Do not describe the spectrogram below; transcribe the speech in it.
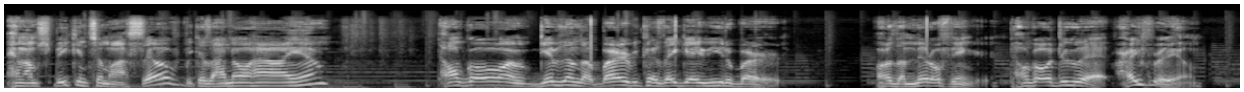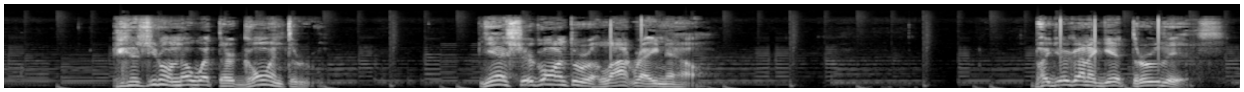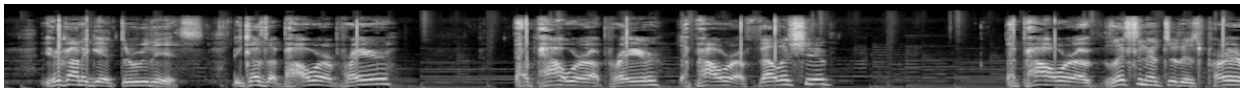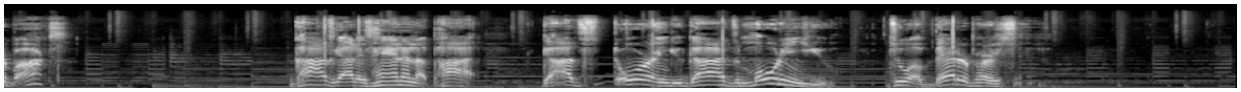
and I'm speaking to myself because I know how I am. Don't go and give them the bird because they gave you the bird or the middle finger. Don't go do that. Pray for them because you don't know what they're going through. Yes, you're going through a lot right now. But you're going to get through this. You're going to get through this because the power of prayer, the power of prayer, the power of fellowship, the power of listening to this prayer box. God's got his hand in the pot. God's storing you, God's molding you to a better person.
